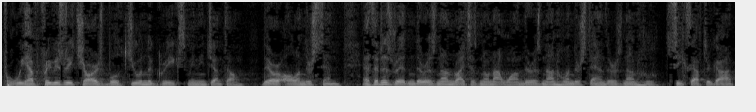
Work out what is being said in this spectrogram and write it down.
For we have previously charged both Jew and the Greeks, meaning Gentile, they are all under sin. As it is written, there is none righteous, no, not one. There is none who understands. There is none who seeks after God.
